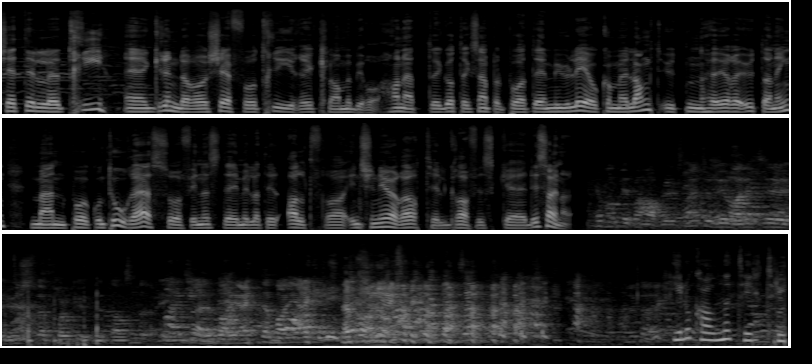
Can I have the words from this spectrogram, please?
Kjetil Try er gründer og sjef for Try reklamebyrå. Han er et godt eksempel på at det er mulig å komme langt uten høyere utdanning, men på kontoret så finnes det imidlertid alt fra ingeniører til grafiske designere. Jeg fått litt her. Jeg trodde vi var et eh, hus med folk uten Egentlig så er det bare jeg. Det er bare jeg. Det er bare jeg som har utdannelse. I lokalene til Try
